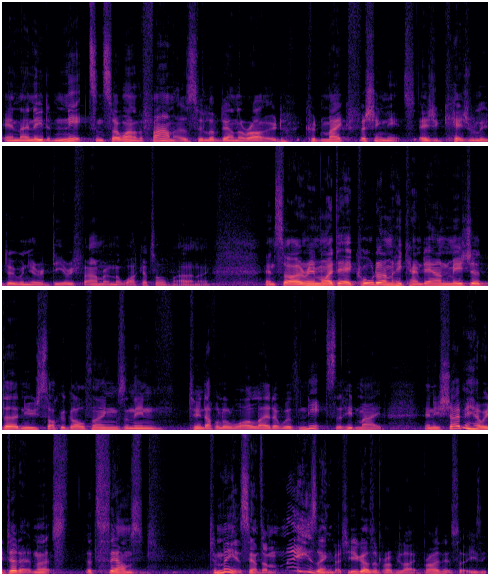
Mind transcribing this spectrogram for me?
And they needed nets, and so one of the farmers who lived down the road could make fishing nets, as you casually do when you're a dairy farmer in the Waikato. I don't know. And so I remember my dad called him, and he came down, measured the new soccer goal things, and then turned up a little while later with nets that he'd made. And he showed me how he did it. And it sounds, to me, it sounds amazing. But you guys are probably like, bro, that's so easy.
